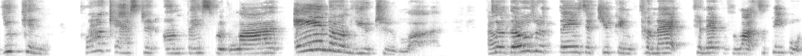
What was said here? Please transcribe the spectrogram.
you can broadcast it on facebook live and on youtube live okay. so those are things that you can connect connect with lots of people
